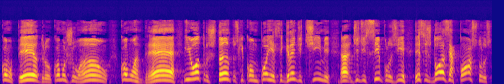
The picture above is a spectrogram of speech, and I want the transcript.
como Pedro, como João, como André e outros tantos que compõem esse grande time uh, de discípulos, de esses doze apóstolos,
